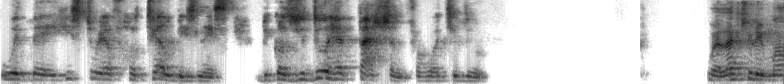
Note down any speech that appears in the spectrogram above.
with the history of hotel business? Because you do have passion for what you do. Well, actually, my,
